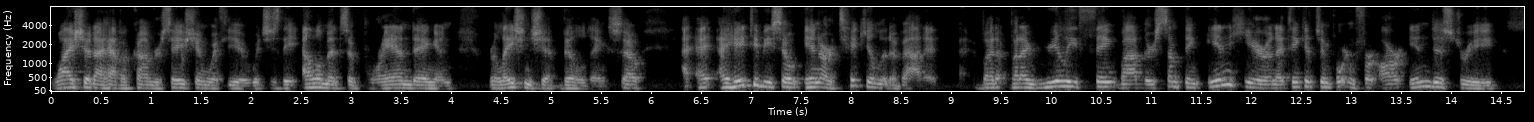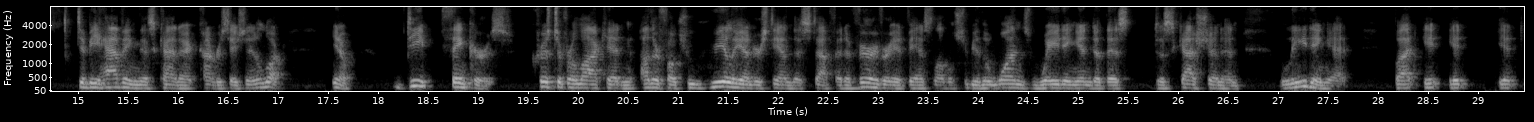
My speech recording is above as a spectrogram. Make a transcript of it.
Why should I have a conversation with you? Which is the elements of branding and relationship building. So I, I- hate to be so inarticulate about it, but but I really think, Bob, there's something in here, and I think it's important for our industry to be having this kind of conversation. And look, you know, deep thinkers, Christopher Lochhead and other folks who really understand this stuff at a very, very advanced level should be the ones wading into this discussion and leading it. But it, it, it,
